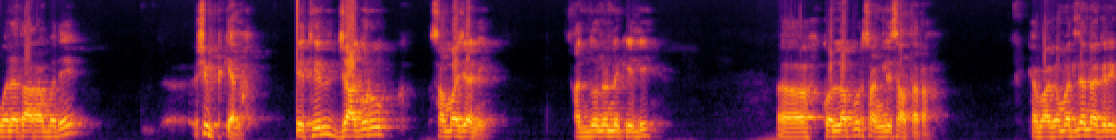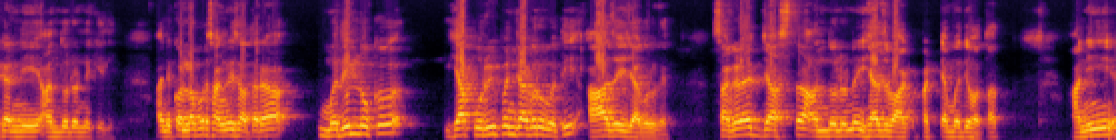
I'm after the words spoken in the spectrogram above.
वनतारामध्ये शिफ्ट केला. तेथील जागरूक समाजाने आंदोलनं केली. कोल्हापूर सांगली सातारा ह्या भागामधल्या नागरिकांनी आंदोलनं केली. आणि कोल्हापूर सांगली सातारा मधील लोक ह्यापूर्वी पण जागरूक होती आजही जागरूक आहेत. सगळ्यात जास्त आंदोलनं ह्याच भाग पट्ट्यामध्ये होतात. आणि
